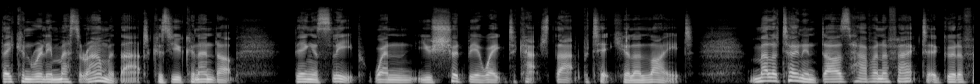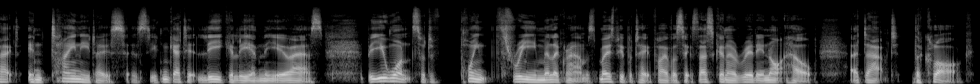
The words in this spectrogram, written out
they can really mess around with that because you can end up being asleep when you should be awake to catch that particular light. Melatonin does have an effect, a good effect, in tiny doses. You can get it legally in the US, but you want sort of 0.3 milligrams. Most people take five or six. That's going to really not help adapt the clock.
